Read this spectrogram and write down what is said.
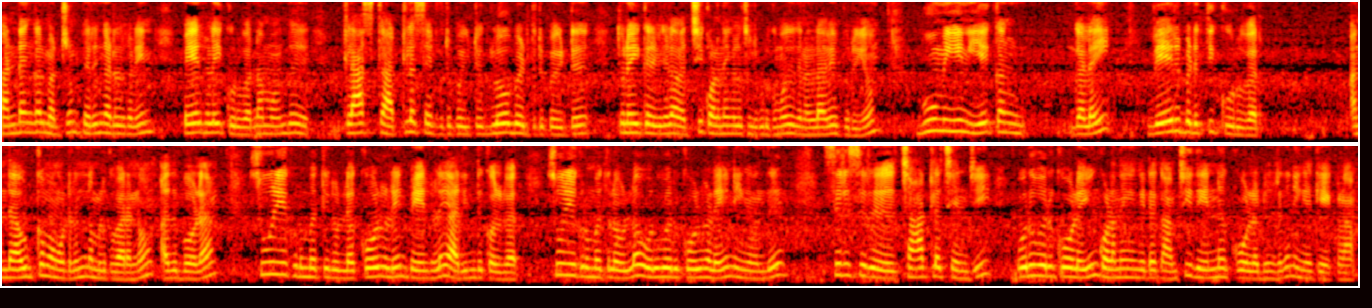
கண்டங்கள் மற்றும் பெருங்கடல்களின் பெயர்களை கூறுவர். நம்ம வந்து கிளாஸ்க்கு அட்லஸ் எடுத்துகிட்டு போயிட்டு குளோப் எடுத்துகிட்டு போயிட்டு துணை கருவிகளை வச்சு குழந்தைங்களுக்கு சொல்லிக் கொடுக்கும்போது இது நல்லாவே புரியும். பூமியின் இயக்கங்களை வேறுபடுத்தி கூறுவர். அந்த அவுட்கம் அவங்கள்ட்ட இருந்து நம்மளுக்கு வரணும். அதுபோல் சூரிய குடும்பத்தில் உள்ள கோள்களின் பெயர்களை அறிந்து கொள்வர். சூரிய குடும்பத்தில் உள்ள ஒரு ஒரு கோள்களையும் நீங்கள் வந்து சிறு சிறு சாட்டில் செஞ்சு ஒரு ஒரு கோளையும் குழந்தைங்க கிட்ட காமிச்சு இது என்ன கோள் அப்படின்றத நீங்கள் கேட்கலாம்.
